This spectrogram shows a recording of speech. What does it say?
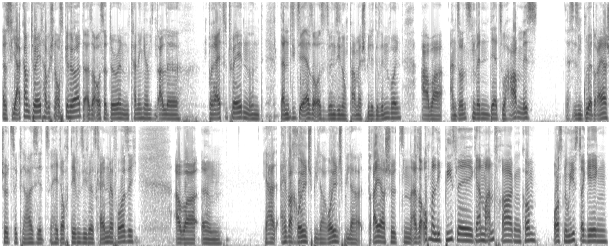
also Siakam Trade habe ich schon oft gehört, also außer Duran und Cunningham sind alle bereit zu traden und dann sieht es ja eher so aus, als würden sie noch ein paar mehr Spiele gewinnen wollen. Aber ansonsten, wenn der zu haben ist, das ist ein guter Dreierschütze, klar, ist jetzt hält auch defensiv jetzt keinen mehr vor sich. Aber ähm, ja, einfach Rollenspieler, Rollenspieler, Dreierschützen. Also auch mal League Beasley gern mal anfragen. Komm, Austin Reeves dagegen.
